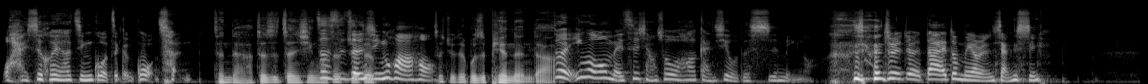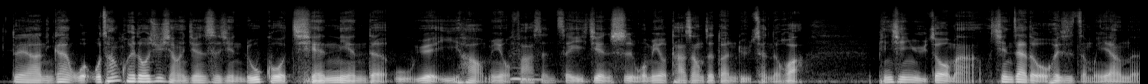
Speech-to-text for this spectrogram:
我还是会要经过这个过程。真的啊，这是真心话，这是真心话哈，这绝对不是骗人的。对，因为我每次想说，我好感谢我的失明哦，就觉得大家都没有人相信。对啊，你看我，我常回头去想一件事情：如果前年的五月一号没有发生这一件事，我没有踏上这段旅程的话，平行宇宙嘛，现在的我会是怎么样呢？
